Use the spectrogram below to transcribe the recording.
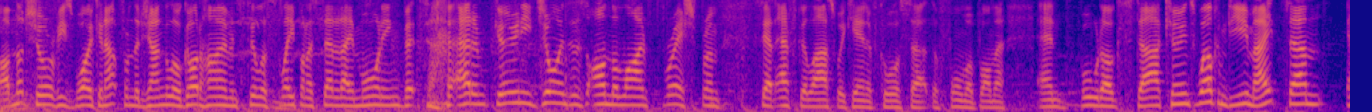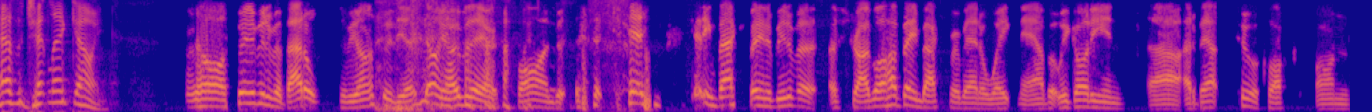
I'm not sure if he's woken up from the jungle or got home and still asleep on a Saturday morning, but uh, Adam Cooney joins us on the line fresh from South Africa last weekend, of course, uh, the former bomber and Bulldog star. Coons, welcome to you, mate. Um, how's the jet lag going? Oh, it's been a bit of a battle, to be honest with you. Going over there, it's fine, but getting, back's been a bit of a, a struggle. I have been back for about a week now, but we got in uh, at about two o'clock on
